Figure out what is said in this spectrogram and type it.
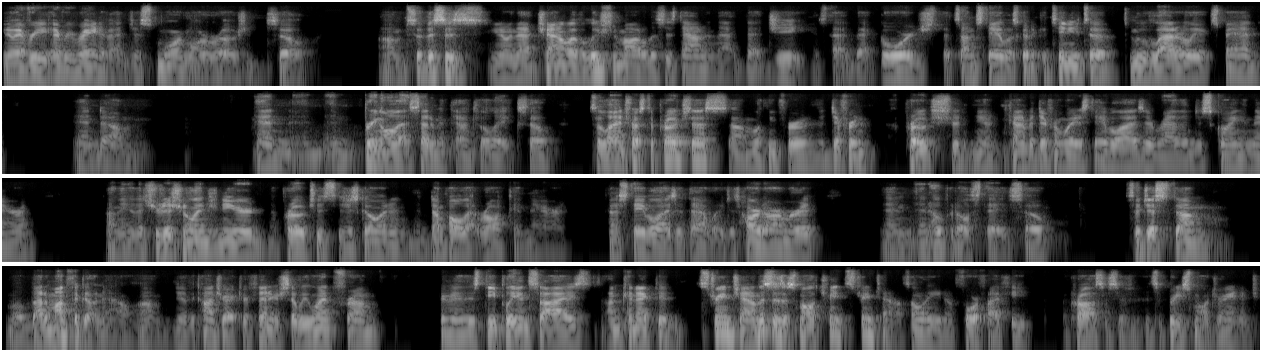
you know, every every rain event, just more and more erosion. So. Um, so this is, you know, in that channel evolution model, this is down in that that G, is that that gorge that's unstable. It's going to continue to, to move laterally, expand, and um, and, and, and bring all that sediment down to the lake. So, so Land Trust approached us um, looking for a different approach, you know, kind of a different way to stabilize it rather than just going in there. And um, you know, the traditional engineered approach is to just go in and, and dump all that rock in there and kind of stabilize it that way, just hard armor it and, and hope it all stays. So, so just, um, well, about a month ago now, um, you know, the contractor finished. So we went from I mean, this deeply incised, unconnected stream channel. This is a small stream channel. It's only you know four or five feet across. It's a, it's a pretty small drainage.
